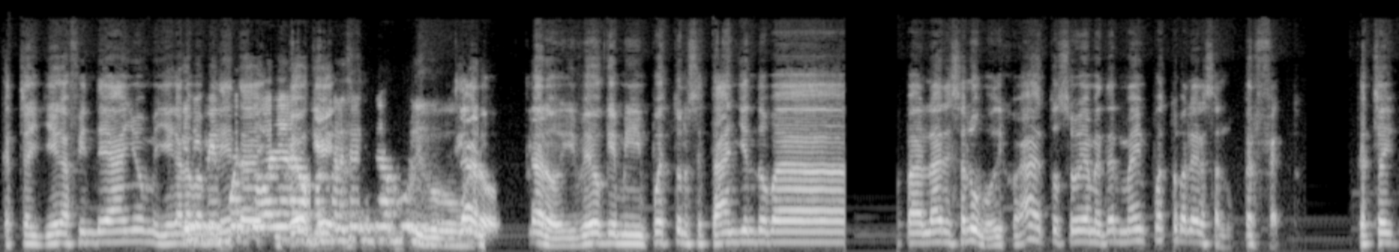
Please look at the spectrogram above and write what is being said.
¿Cachai? Llega fin de año, me llega la papeleta y veo que, público. güey. Claro, claro, y veo que mis impuestos no se estaban yendo para el área de salud. pues Dijo, ah, entonces voy a meter más impuestos para el área de salud. Perfecto. ¿Cachai?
